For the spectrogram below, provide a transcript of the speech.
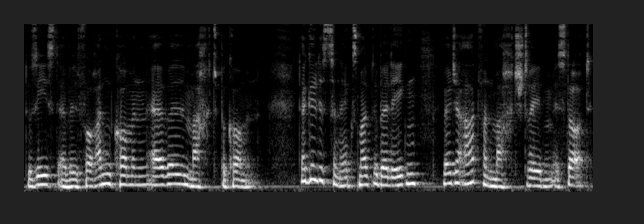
Du siehst, er will vorankommen, er will Macht bekommen. Da gilt es zunächst mal zu überlegen, welche Art von Machtstreben ist dort.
